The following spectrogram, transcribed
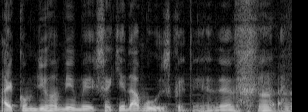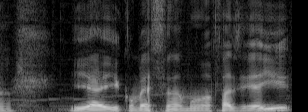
aí como diz um amigo meu, isso aqui é da música, tá entendendo? Uhum. E aí começamos a fazer. Aí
